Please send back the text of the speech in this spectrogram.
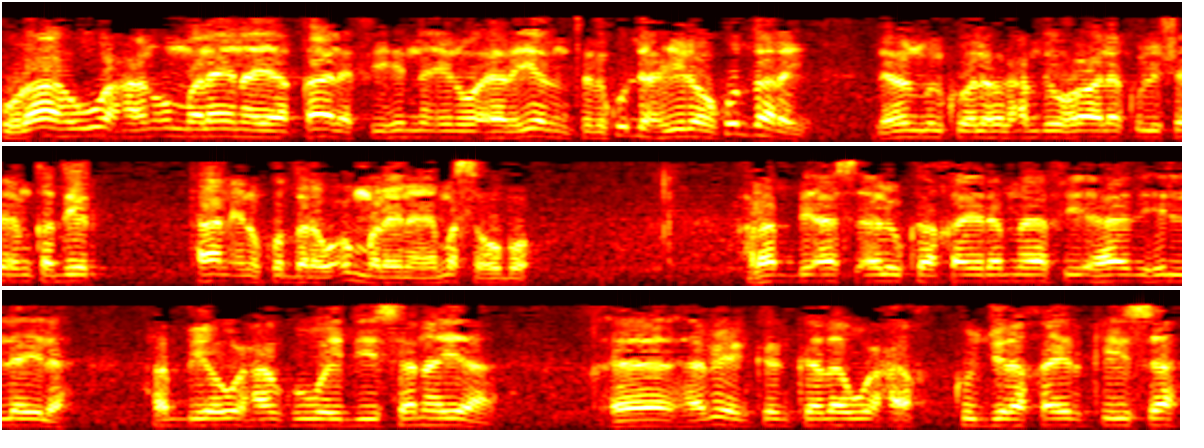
uraahu waxaan u malaynayaa qaala fiihina inuu erayadantada ku dhex yidhi oo ku daray. Lahu lmulku walahu alxamdu wahuwa calaa kulli shayin qadiir. Taan inuu ku daray waa u malaynaya mase hubo rabbi as'aluka khayra ma fi hadihi اleyla rabbiyo waxaan ku weydiisanayaa habeenkan kada waxa ku jira khayrkiisa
